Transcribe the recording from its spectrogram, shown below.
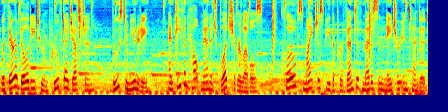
With their ability to improve digestion, boost immunity, and even help manage blood sugar levels, cloves might just be the preventive medicine nature intended.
